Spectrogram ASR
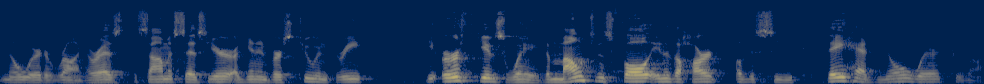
nowhere to run. Or as the psalmist says here, again in verse 2 and 3, the earth gives way, the mountains fall into the heart of the sea. They had nowhere to run.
